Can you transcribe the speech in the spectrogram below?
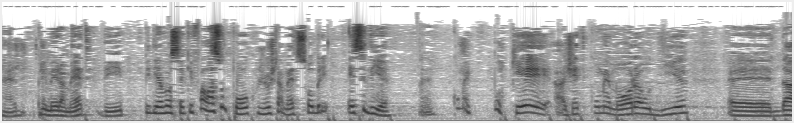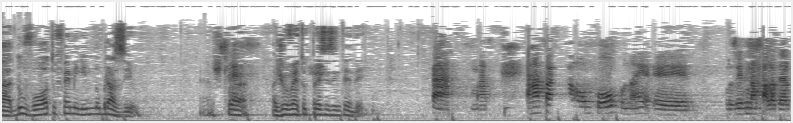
é, primeiramente, de pedir a você que falasse um pouco justamente sobre esse dia. Né? Como é, por que a gente comemora o dia é, da, do voto feminino no Brasil? Acho que a, a juventude precisa entender. Tá, mas a Rafa falou um pouco, né? É, inclusive na fala dela,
